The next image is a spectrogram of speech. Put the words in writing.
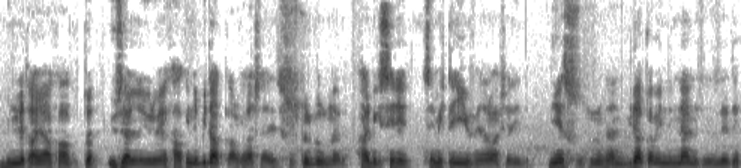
Millet ayağa kalkıp da üzerine yürümeye kalkınca bir dakika arkadaşlar dedi susturdu bunları. Halbuki seni, Semih de iyi bir Fenerbahçeliydi. Niye susturdun falan. Bir dakika beni dinler misiniz dedi.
